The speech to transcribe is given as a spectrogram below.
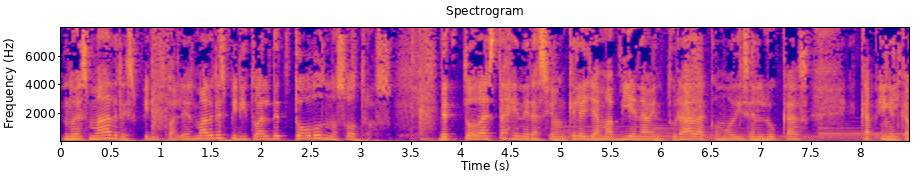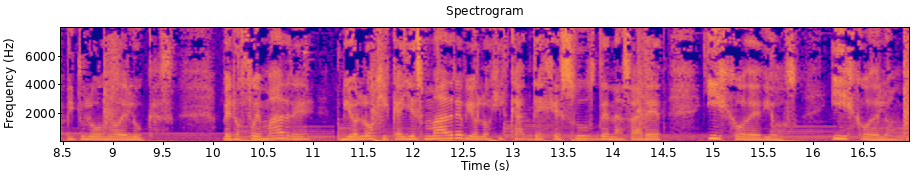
No es madre espiritual, es madre espiritual de todos nosotros, de toda esta generación que le llama bienaventurada, como dice Lucas, en el capítulo 1 de Lucas. Pero fue madre biológica y es madre biológica de Jesús de Nazaret, Hijo de Dios, Hijo del hombre.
